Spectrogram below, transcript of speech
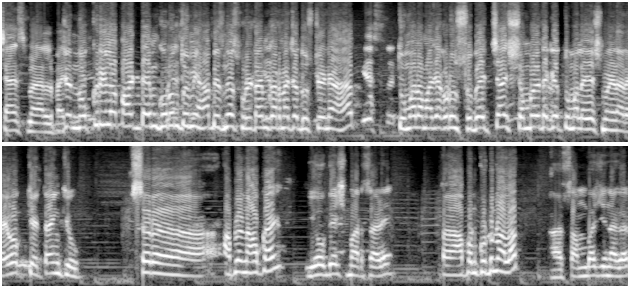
चान्स मिळाला म्हणजे पाहिजे. नोकरीला पार्ट टाइम करून तुम्ही हा बिझनेस फुल टाइम करण्याच्या दृष्टीने आहात. येस सर तुम्हाला माझ्याकडून शुभेच्छा. शंभर टक्के तुम्हाला यश मिळणार आहे. ओके थँक्यू सर आपलं नाव काय? योगेश मारसाळे. अ, आपण कुठून आलात? संभाजीनगर.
